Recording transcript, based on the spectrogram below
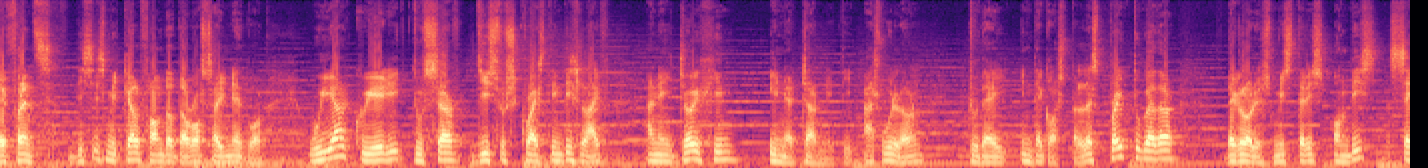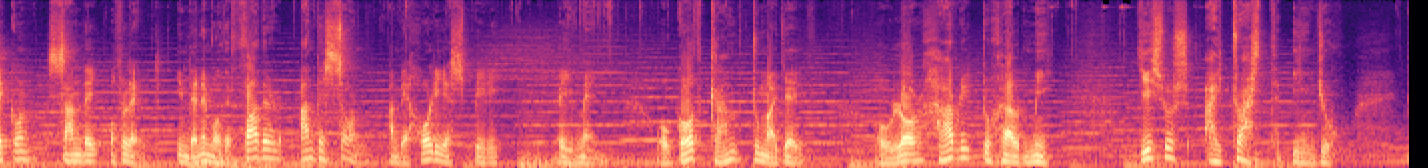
Hey friends, this is Mikel, founder of the Rosary Network. We are created to serve Jesus Christ in this life and enjoy Him in eternity, as we learn today in the Gospel. Let's pray together the glorious mysteries on this second Sunday of Lent. In the name of the Father, and the Son, and the Holy Spirit. Amen. O God, come to my aid. O Lord, hurry to help me. Jesus, I trust in you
